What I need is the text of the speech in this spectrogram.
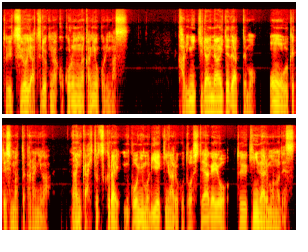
という強い圧力が心の中に起こります。仮に嫌いな相手であっても、恩を受けてしまったからには、何か一つくらい向こうにも利益があることをしてあげようという気になるものです。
